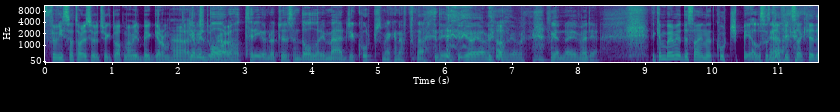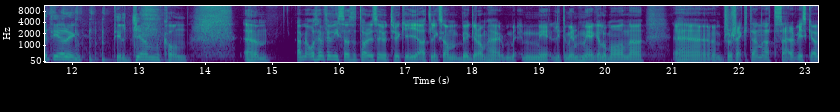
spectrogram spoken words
för vissa tar det sig uttryck då att man vill bygga de här jag vill stora... bara ha 300 000 dollar i Magic-kort som jag kan öppna. Det gör jag om jag, om jag, om jag är nöjd med det. Du kan börja med att designa ett kortspel så ska ja. jag fixa kreditering till Gencon. Um, Ja, men, och sen för vissa så tar det sig uttryck i att liksom bygga de här me, lite mer megalomana eh, projekten. Att så här, vi ska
